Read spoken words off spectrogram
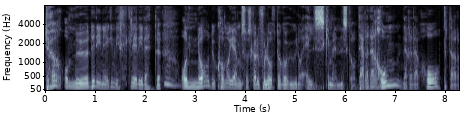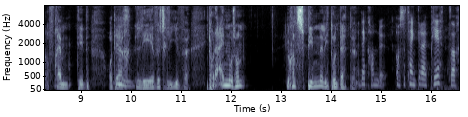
tør å møte din egen virkelighet i dette. Mm. Og når du kommer hjem, så skal du få lov til å gå ut og elske mennesker. Der er det rom, der er det håp, der er det fremtid, og der mm. leves livet. Jeg tror det er noe sånn Du kan spinne litt rundt dette. Det kan du. Og så tenker jeg Peter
